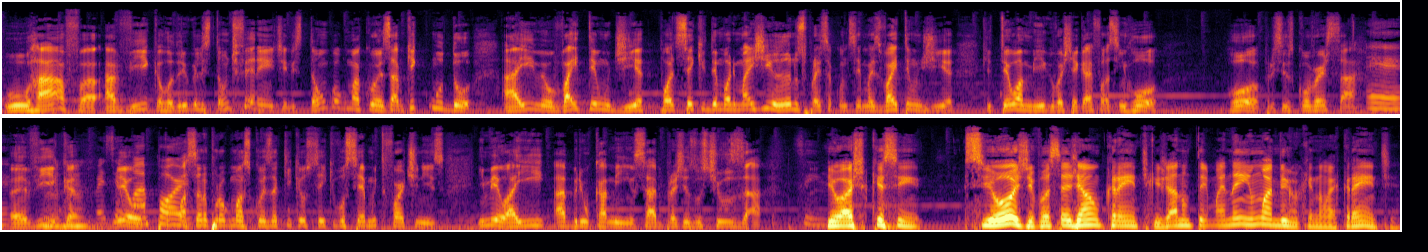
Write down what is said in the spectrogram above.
O Rafa, a Vika, o Rodrigo, eles estão diferentes, eles estão com alguma coisa, sabe? O que, que mudou? Aí, meu, vai ter um dia, pode ser que demore mais de anos pra isso acontecer, mas vai ter um dia que teu amigo vai chegar e falar assim: Rô, Rô, preciso conversar. É. É, Vika, Vai ser meu, uma tô porta. passando por algumas coisas aqui que eu sei que você é muito forte nisso. E, meu, aí abriu o caminho, sabe, pra Jesus te usar. Sim. E eu acho que assim, se hoje você já é um crente, que já não tem mais nenhum amigo que não é crente,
